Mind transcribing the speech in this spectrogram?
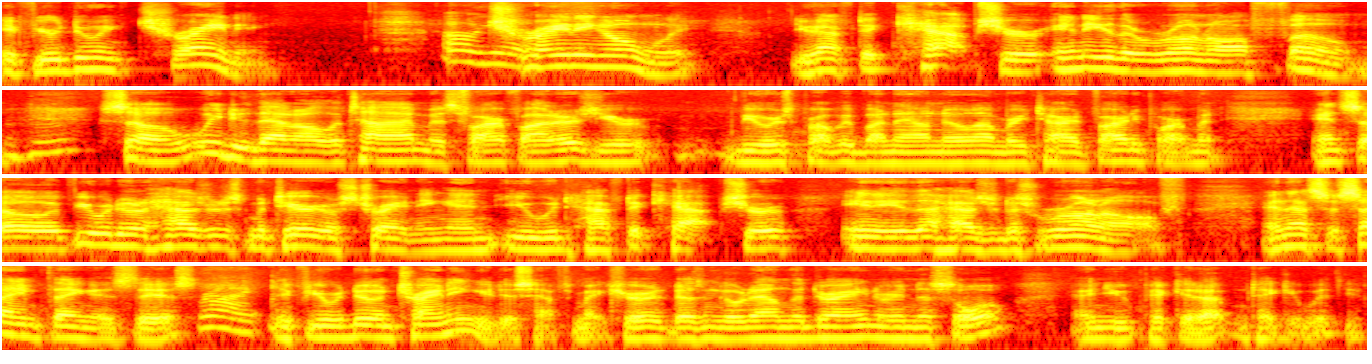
if you're doing training, Oh, yeah. training only. You have to capture any of the runoff foam. Mm-hmm. So we do that all the time as firefighters. Your viewers probably by now know I'm a retired fire department. And so if you were doing hazardous materials training and you would have to capture any of the hazardous runoff. And that's the same thing as this. Right. If you were doing training, you just have to make sure it doesn't go down the drain or in the soil and you pick it up and take it with you.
